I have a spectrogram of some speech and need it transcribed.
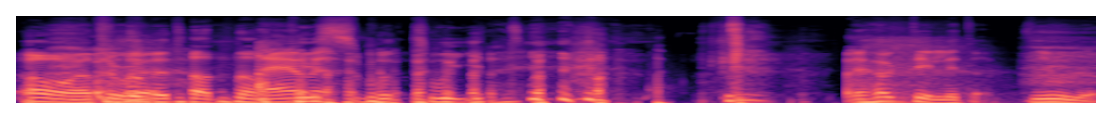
Ja, jag tror Det hade någon Nej, men- piss mot tweet. Det högg till lite. Det gjorde det.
